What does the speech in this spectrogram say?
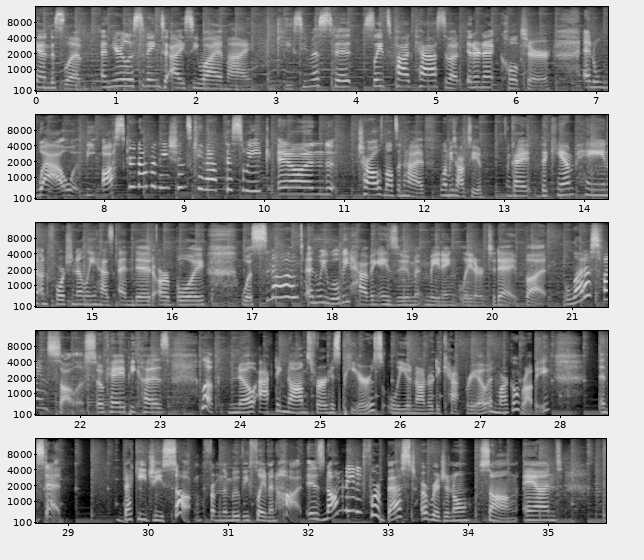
I'm Candice Lim, and you're listening to ICYMI. In case you missed it, Slate's podcast about internet culture. And wow, the Oscar nominations came out this week, and Charles Melton Hive, let me talk to you. Okay, the campaign unfortunately has ended. Our boy was snubbed, and we will be having a Zoom meeting later today. But let us find solace, okay? Because look, no acting noms for his peers, Leonardo DiCaprio and Margot Robbie. Instead, Becky G's song from the movie Flamin' Hot is nominated for Best Original Song, and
